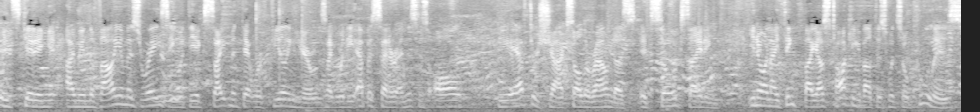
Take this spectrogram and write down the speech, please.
It's getting. I mean, the volume is raising with the excitement that we're feeling here. It was like we're the epicenter, and this is all the aftershocks all around us. It's so exciting, you know. And I think by us talking about this, what's so cool is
